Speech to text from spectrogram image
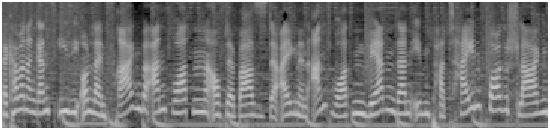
Da kann man dann ganz easy online Fragen beantworten. Auf der Basis der eigenen Antworten werden dann eben Parteien vorgeschlagen,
